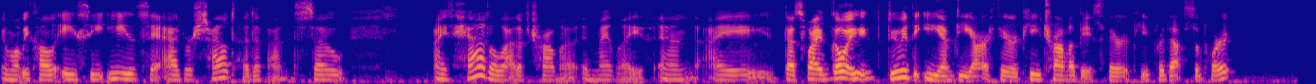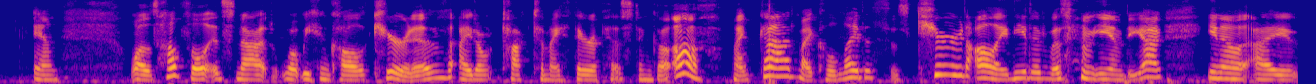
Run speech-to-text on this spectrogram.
and what we call ACEs, the adverse childhood events. So I've had a lot of trauma in my life, and I that's why I'm going doing the EMDR therapy, trauma based therapy for that support. And while it's helpful, it's not what we can call curative. I don't talk to my therapist and go, "Oh my God, my colitis is cured. All I needed was some EMDR." You know, I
